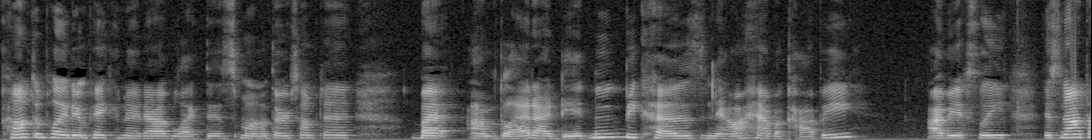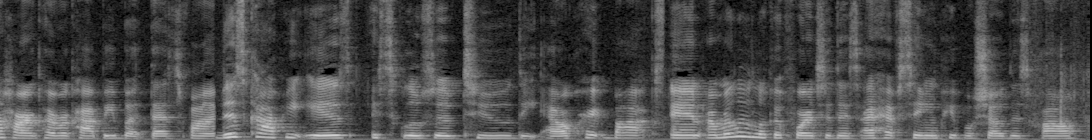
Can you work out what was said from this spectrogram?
contemplating picking it up like this month or something but i'm glad i didn't because now i have a copy obviously it's not the hardcover copy but that's fine. This copy is exclusive to the Owlcrate box and i'm really looking forward to this. I have seen people show this off.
